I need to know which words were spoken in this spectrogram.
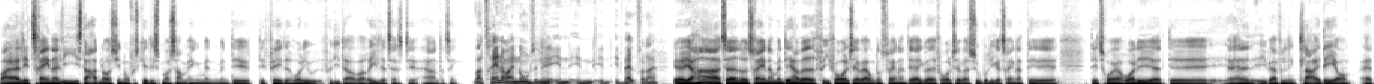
var jeg lidt træner lige i starten, også i nogle forskellige små sammenhænge, men, men det, det fadede hurtigt ud, fordi der var rigeligt at tage til af andre ting. Var trænervejen nogensinde en, en, en, et valg for dig? Jeg har taget noget træner, men det har været i forhold til at være ungdomstræner. Det har ikke været i forhold til at være Superliga-træner. Det, det tror jeg hurtigt, at øh, jeg havde i hvert fald en klar idé om, at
